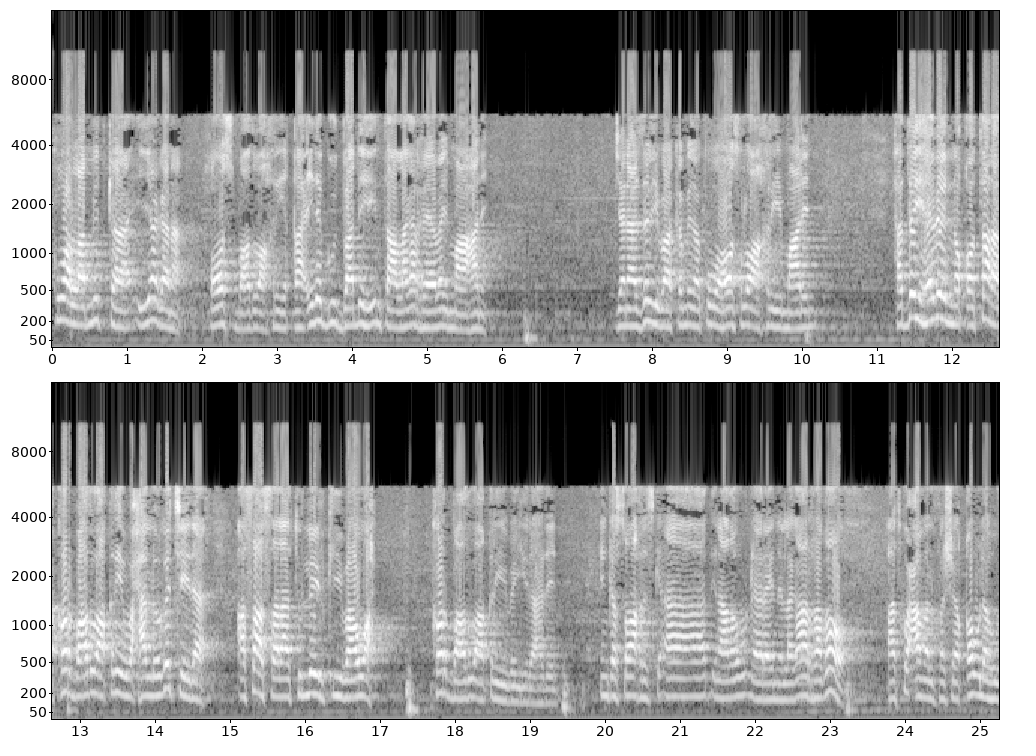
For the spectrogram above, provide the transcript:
kuwa lamidkaa iyagana hoos baad u akriyi qaacido guud baa dhihi intaa laga reebay maahane. Janaazadii baa ka mida kuwa hoos loo akriyi maalin. Hadday habeen noqotona kor baad u aqriyi waxaa looga jeedaa asaa salaatuleylkiibaa u ah. Kor baad u aqriyi bay yidhaahdeen inkastoo akhriska aad inaadan u dheerayni lagaa rabo aada ku camalfashay qowlahu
